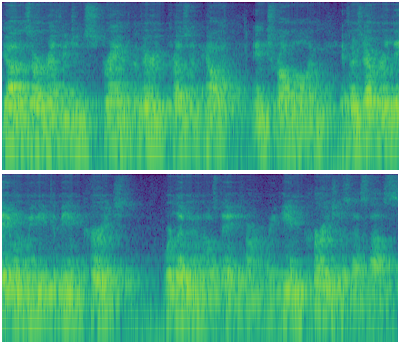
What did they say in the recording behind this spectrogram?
God is our refuge and strength, the very present help in trouble. And if there's ever a day when we need to be encouraged, we're living in those days, aren't we? He encourages us. us.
